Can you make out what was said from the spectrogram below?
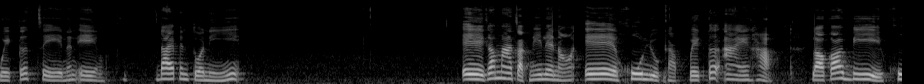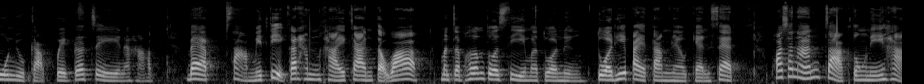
เวกเตอร์ j นั่นเอง ได้เป็นตัวนี้ a ก็มาจากนี่เลยเนาะ a คูณอยู่กับเวกเตอร์ i ค่ะ แล้วก็ b คูณอยู่กับเวกเตอร์ j นะคะ แบบ 3 มิติก็ทำคล้ายกัน แต่ว่ามันจะเพิ่มตัว c มาตัวหนึ่ง ตัวที่ไปตามแนวแกน z เพราะฉะนั้นจากตรงนี้ค่ะ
